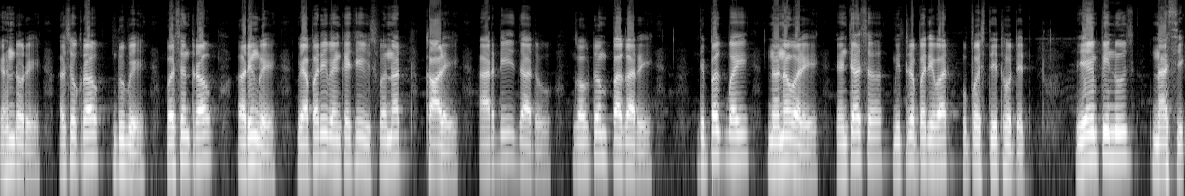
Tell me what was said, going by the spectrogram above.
हंडोरे अशोकराव दुबे वसंतराव अरिंगळे व्यापारी बँकेचे विश्वनाथ काळे आर डी जाधव गौतम पगारे दीपकबाई ननवरे यांच्यासह मित्रपरिवार उपस्थित होते. A M P news Nashik.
